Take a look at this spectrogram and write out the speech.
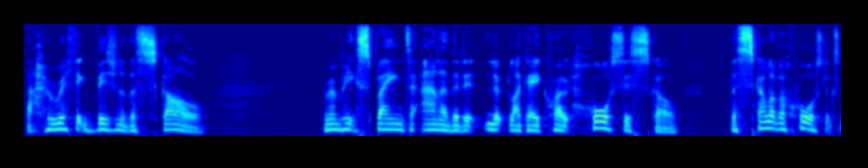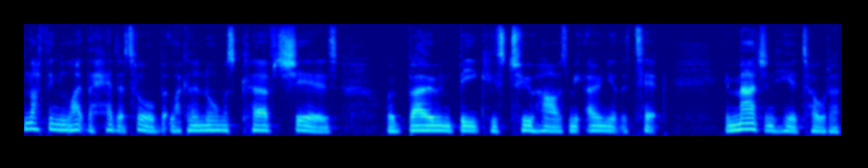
that horrific vision of the skull. Remember, he explained to Anna that it looked like a quote, horse's skull. The skull of a horse looks nothing like the head at all, but like an enormous curved shears or a bone beak whose two halves meet only at the tip. Imagine, he had told her,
